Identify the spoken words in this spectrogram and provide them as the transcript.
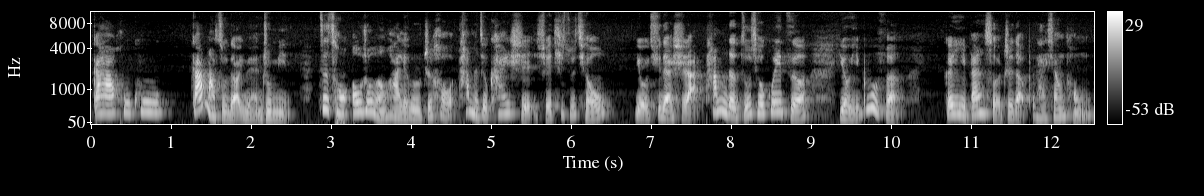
嘎呼库嘎玛族的原住民。自从欧洲文化流入之后，他们就开始学踢足球。有趣的是啊，他们的足球规则有一部分跟一般所知的不太相同。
